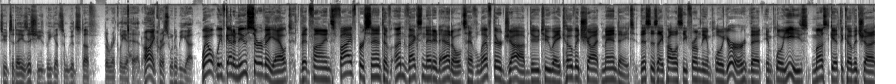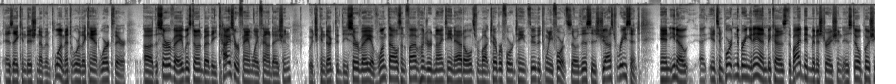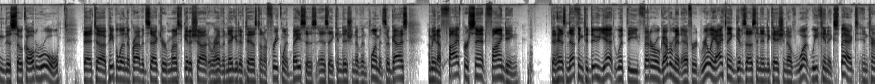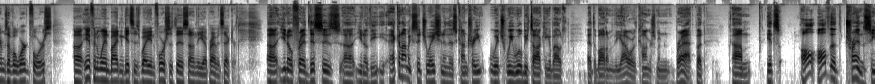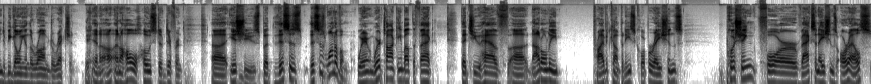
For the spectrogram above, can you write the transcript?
to today's issues. We got some good stuff directly ahead. All right, Chris, what do we got? Well, we've got a new survey out that finds 5% of unvaccinated adults have left their job due to a COVID shot mandate. This is a policy from the employer that employees must get the COVID shot as a condition of employment or they can't work there. Uh, the survey was done by the Kaiser Family Foundation, which conducted the survey of 1,519 adults from October 14th through the 24th. So this is just recent. And, you know, uh, it's important to bring it in because the Biden administration is still pushing this so called rule that uh, people in the private sector must get a shot or have a negative test on a frequent basis as a condition of employment. So, guys, I mean, a 5% finding that has nothing to do yet with the federal government effort really, I think, gives us an indication of what we can expect in terms of a workforce uh, if and when Biden gets his way and forces this on the uh, private sector. Uh, you know, Fred, this is, uh, you know, the economic situation in this country, which we will be talking about at the bottom of the hour with Congressman Brat, but um, it's all, all the trends seem to be going in the wrong direction in a, in a whole host of different uh, issues. But this is, this is one of them where we're talking about the fact that you have uh, not only private companies, corporations pushing for vaccinations or else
